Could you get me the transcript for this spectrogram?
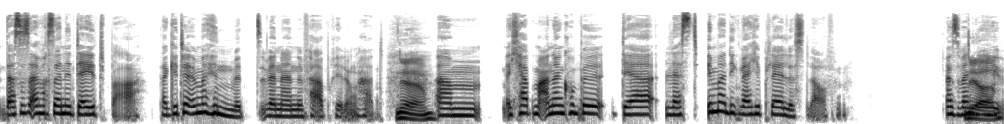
das ist einfach seine Date-Bar. Da geht er immer hin mit, wenn er eine Verabredung hat. Ja. Ähm, ich habe einen anderen Kumpel, der lässt immer die gleiche Playlist laufen. Also wenn, Ja. die,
